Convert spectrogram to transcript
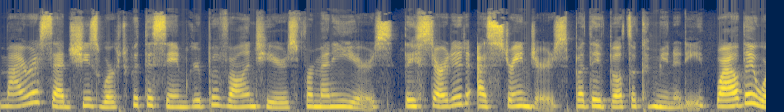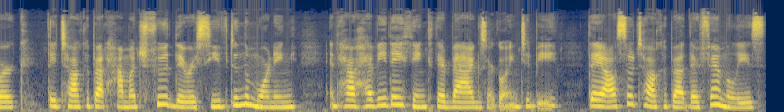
Myra said she's worked with the same group of volunteers for many years. They started as strangers, but they've built a community. While they work, they talk about how much food they received in the morning and how heavy they think their bags are going to be. They also talk about their families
